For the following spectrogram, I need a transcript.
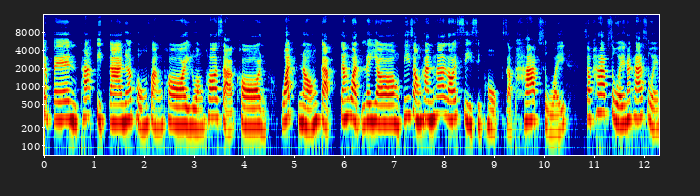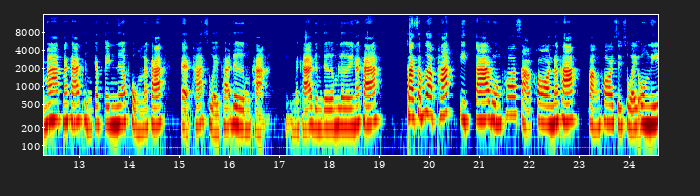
จะเป็นพระปิดตาเนื้อผงฝังพลอย หลวงพ่อสาคร วัดหนองกับจังหวัดระยอง ปี 2546 สภาพสวย สภาพสวยนะคะ สวยมากนะคะ ถึงจะเป็นเนื้อผงนะคะ แต่พระสวยพระเดิมค่ะ เห็นไหมคะเดิมๆเลยนะคะ ค่ะสำหรับพระปิดตาหลวงพ่อสาครนะคะ ฝังพลอยสวยๆองค์นี้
